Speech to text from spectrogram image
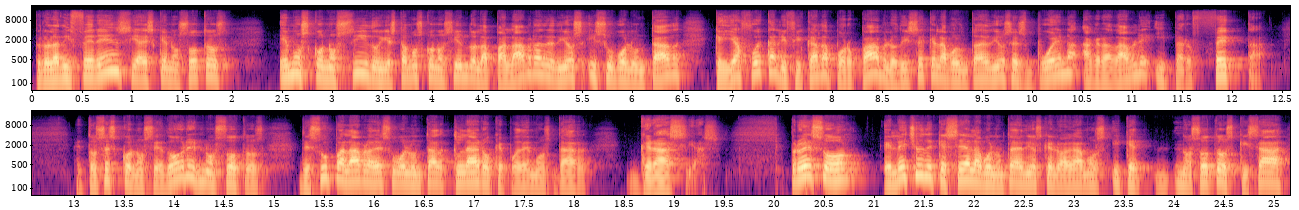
pero la diferencia es que nosotros hemos conocido y estamos conociendo la palabra de Dios y su voluntad que ya fue calificada por Pablo. Dice que la voluntad de Dios es buena, agradable y perfecta. Entonces, conocedores nosotros de su palabra, de su voluntad, claro que podemos dar gracias. Pero eso, el hecho de que sea la voluntad de Dios que lo hagamos y que nosotros quizá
